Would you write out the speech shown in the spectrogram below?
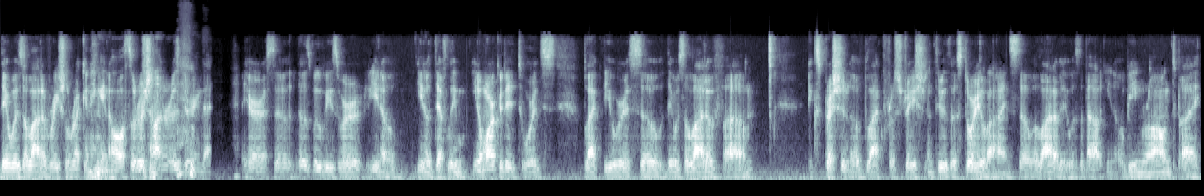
there was a lot of racial reckoning in all sort of genres during that era. So those movies were, you know, you know, definitely, you know, marketed towards black viewers. So there was a lot of um, expression of black frustration through the storylines. So a lot of it was about you know being wronged by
